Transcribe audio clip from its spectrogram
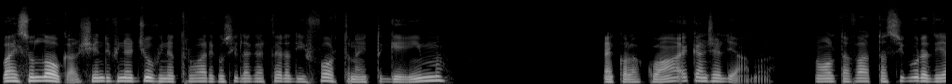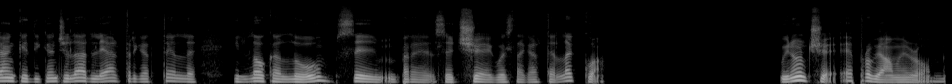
Vai su local, scendi fino a giù fino a trovare così la cartella di Fortnite Game Eccola qua e cancelliamola. Una volta fatto assicurati anche di cancellare le altre cartelle in local law, sempre se c'è questa cartella qua. Qui non c'è e proviamo il roaming.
